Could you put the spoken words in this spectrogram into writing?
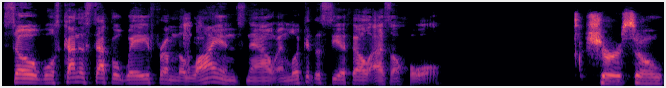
So, we'll kind of step away from the Lions now and look at the CFL as a whole. Sure. So,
